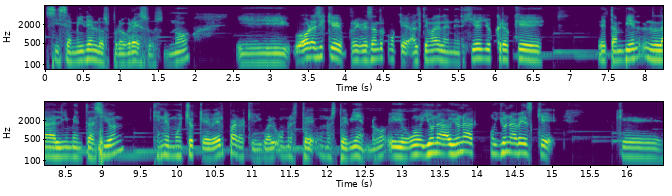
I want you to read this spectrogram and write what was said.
si se miden los progresos, ¿no? Y ahora sí que regresando como que al tema de la energía, yo creo que eh, también la alimentación tiene mucho que ver para que igual uno esté, uno esté bien, ¿no? Y, una, y, una, y una vez que, que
